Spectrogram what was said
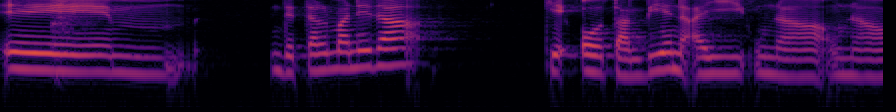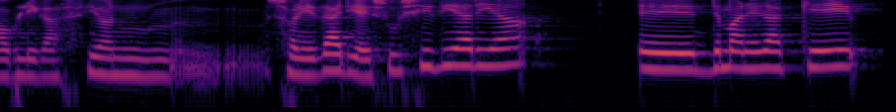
em, de tal manera que, o también hay una, obligación solidaria y subsidiaria, eh, de manera que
